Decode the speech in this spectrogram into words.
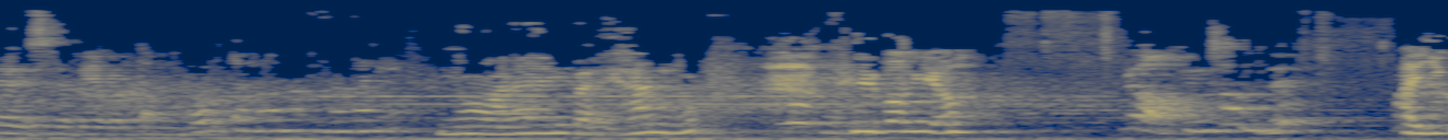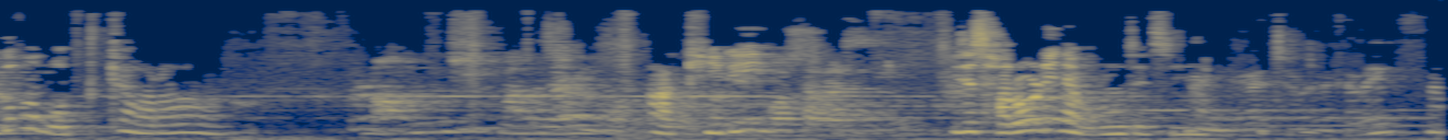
Pero que se lo quiere cortar muy corto, ¿no, ahora es emparejar, ¿no? 대박이야. 야, 괜찮은데? 아, 이거 보고 어떻게 알아? 별로 안 많잖아. 아, 길이? 이제 잘 어울리냐가 문제지. Venga, agachame la cabeza.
